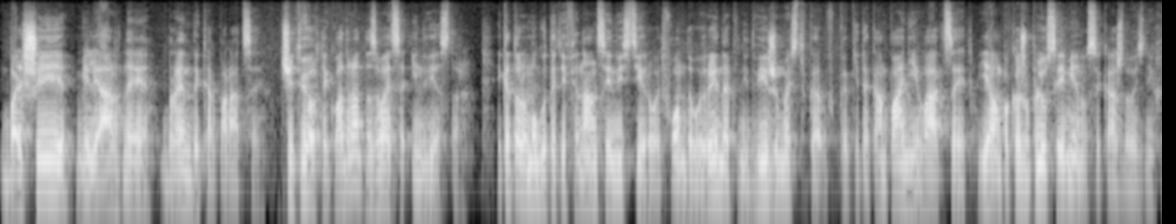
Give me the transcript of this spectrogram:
большие миллиардные бренды корпорации. Четвертый квадрант называется инвестор и которые могут эти финансы инвестировать в фондовый рынок, в недвижимость, в какие-то компании, в акции. Я вам покажу плюсы и минусы каждого из них.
